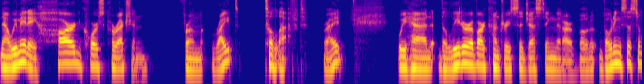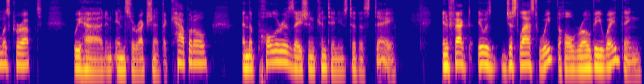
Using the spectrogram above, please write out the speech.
Now, we made a hard course correction from right to left, right? We had the leader of our country suggesting that our vote, voting system was corrupt. We had an insurrection at the Capitol, and the polarization continues to this day. In fact, it was just last week the whole Roe v. Wade thing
